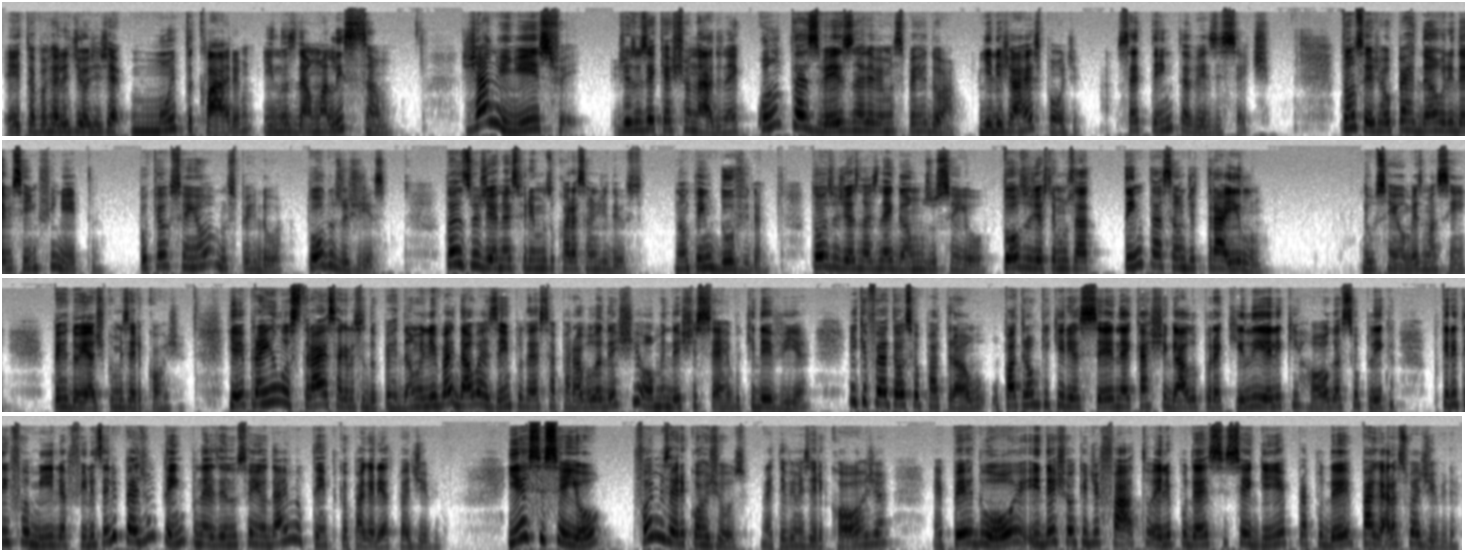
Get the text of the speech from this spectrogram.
Eita, o evangelho de hoje é muito claro e nos dá uma lição. Já no início, Jesus é questionado, né? Quantas vezes nós devemos perdoar? E ele já responde: 70 vezes 7. Então, seja, o perdão ele deve ser infinito, porque o Senhor nos perdoa todos os dias. Todos os dias nós ferimos o coração de Deus. Não tenho dúvida. Todos os dias nós negamos o Senhor. Todos os dias temos a tentação de traí-lo. E o Senhor, mesmo assim, perdoe age com misericórdia. E aí, para ilustrar essa graça do perdão, ele vai dar o exemplo dessa parábola deste homem, deste servo que devia e que foi até o seu patrão, o patrão que queria ser, né, castigá-lo por aquilo, e ele que roga, suplica, porque ele tem família, filhos, ele pede um tempo, né, dizendo, Senhor, dai-me o tempo que eu pagarei a tua dívida. E esse Senhor foi misericordioso, né, teve misericórdia, é, perdoou e deixou que de fato ele pudesse seguir para poder pagar a sua dívida.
